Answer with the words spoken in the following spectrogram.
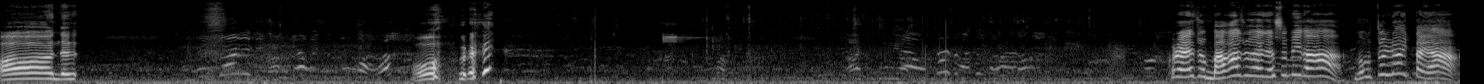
아, 근데? 어, 그래? 그래, 좀 막아줘야 돼, 수비가. 너무 뚫려있다, 야.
